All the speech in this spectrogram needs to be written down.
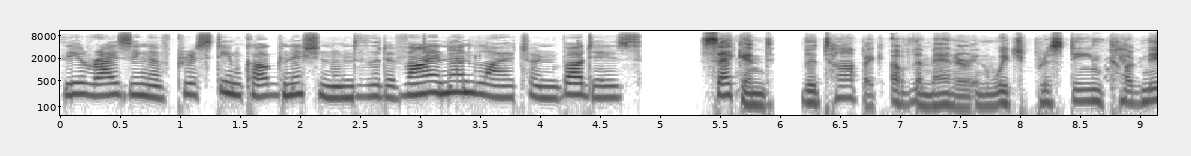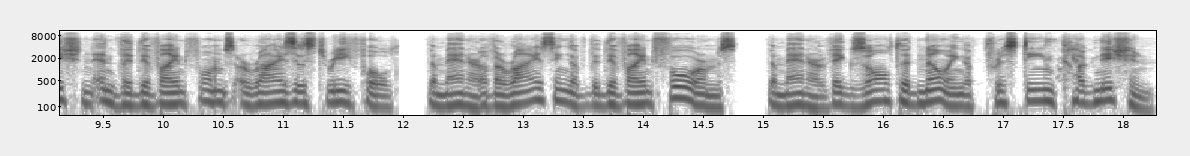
The arising of pristine cognition and the divine enlightened bodies. Second, the topic of the manner in which pristine cognition and the divine forms arises threefold the manner of arising of the divine forms, the manner of exalted knowing of pristine cognition,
